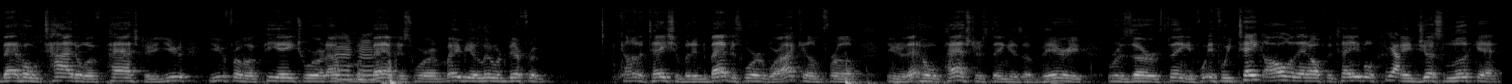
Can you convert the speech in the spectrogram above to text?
that whole title of pastor. You you from a PH world. I'm from Mm-hmm. a Baptist world. Maybe a little different connotation, but in the Baptist world where I come from, you know that whole pastor's thing is a very reserved thing. If we, if we take all of that off the table Yeah. and just look at,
